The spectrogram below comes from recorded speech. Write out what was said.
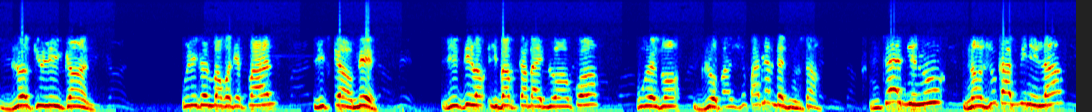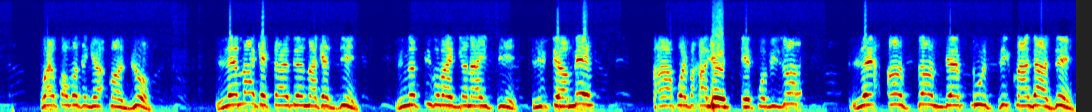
blocs hooligans, hooligans bon côté parle, les fermés. li di li bab kabay blo ankon, pou rezon blo pa. Je pa blèm de di nou sa. Mte di nou, nan jou kabini la, pou al konpon se gen apman blo. Le mak ek sa ebe, mak ek di, li not pi konpon ek gen a iti, li ferme, par rapport pa kaje e provizyon, le ansan de boutik magazen,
